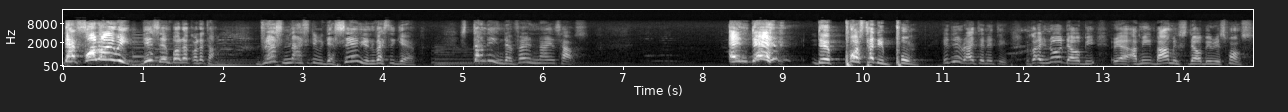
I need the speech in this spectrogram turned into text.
The following week, this same bullet collector, dressed nicely with the same university girl, standing in the very nice house. And then they posted it, boom. He didn't write anything because you know there will be, I mean, by there will be response.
